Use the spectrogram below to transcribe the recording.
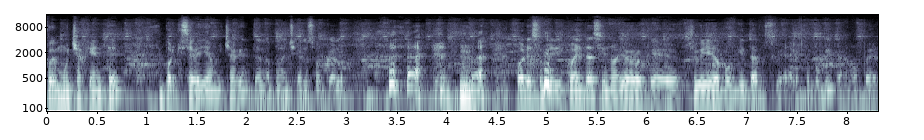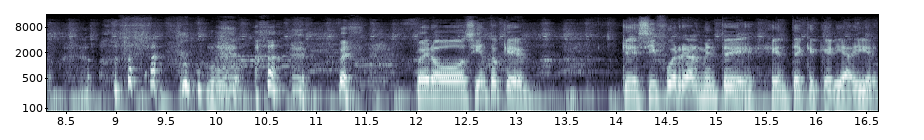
fue mucha gente. Porque se veía mucha gente en la plancha del Zócalo. Por eso me di cuenta. Si no, yo creo que si hubiera ido poquita, pues hubiera visto poquita, ¿no? Pero. Pe- Pero siento que, que sí fue realmente gente que quería ir,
